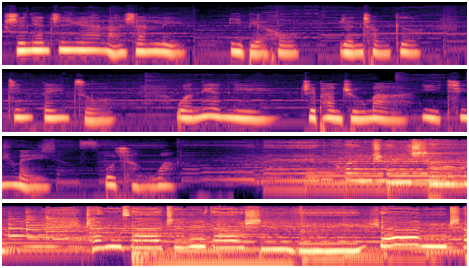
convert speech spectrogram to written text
十年之约阑珊里，一别后人成各，今非昨。我念你，只盼竹马忆青梅，不曾忘。悲欢春秋，传家之道是离人愁。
